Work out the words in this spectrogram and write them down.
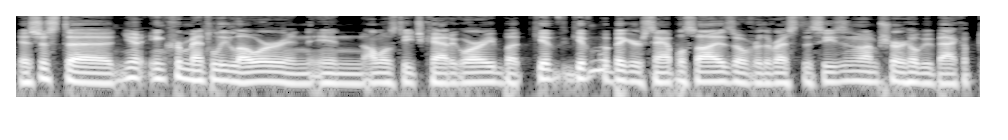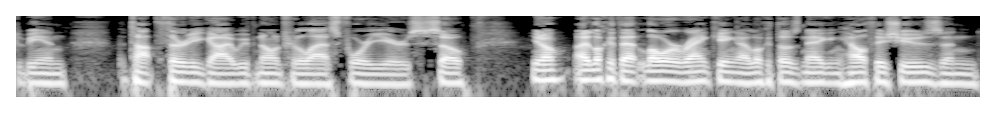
It's just uh, you know incrementally lower in, in almost each category, but give give him a bigger sample size over the rest of the season, and I'm sure he'll be back up to being the top 30 guy we've known for the last four years. So, you know, I look at that lower ranking, I look at those nagging health issues, and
